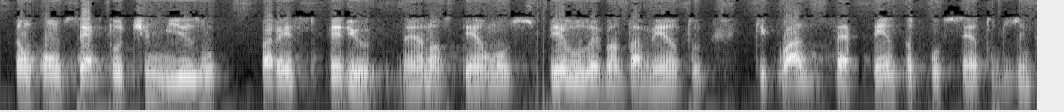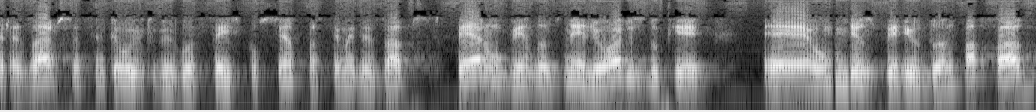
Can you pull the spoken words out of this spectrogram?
estão com um certo otimismo para esse período. Né? Nós temos, pelo levantamento, que quase 70% dos empresários, 68,6% para ser mais exato, esperam vendas melhores do que é, o mesmo período do ano passado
